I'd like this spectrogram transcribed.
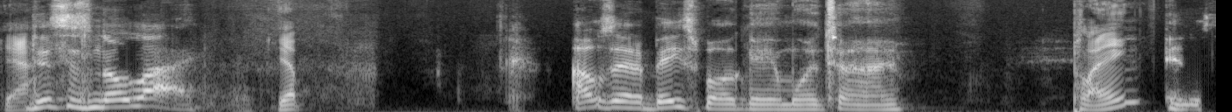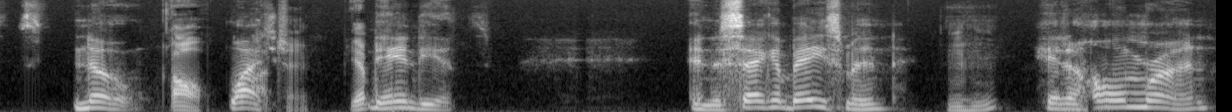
Yeah. this is no lie. Yep. I was at a baseball game one time Playing? and no, Oh, watch watching. Yep. the Indians. And the second baseman Mm-hmm. hit a home run,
